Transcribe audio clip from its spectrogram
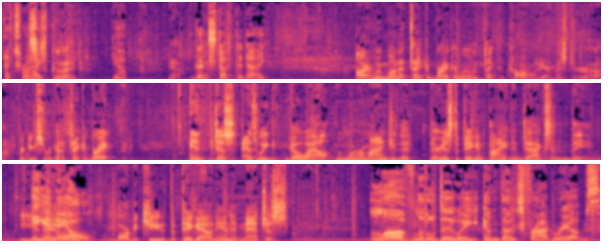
That's right. This is good. Yep. Yeah. Good yeah. stuff today. All right, we want to take a break or we want to take a call here, Mr. Uh, producer. We're going to take a break. And just as we go out, we want to remind you that there is the Pig and Pint in Jackson, the E E&L. barbecue, the Pig Out Inn in Natchez, Love Little Dewey and those fried ribs.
